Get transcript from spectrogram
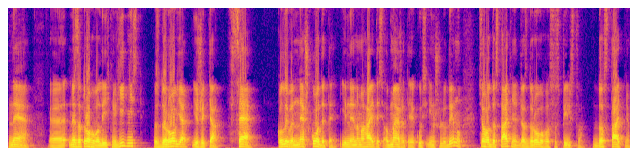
не, е, не затрогували їхню гідність, здоров'я і життя. Все. Коли ви не шкодите і не намагаєтесь обмежити якусь іншу людину, цього достатньо для здорового суспільства. Достатньо.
